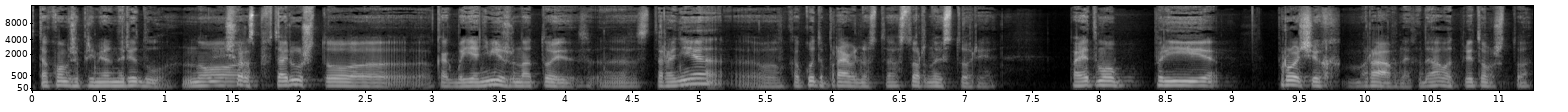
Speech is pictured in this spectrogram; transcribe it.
в таком же примерно ряду. Но еще раз повторю, что как бы я не вижу на той э, стороне э, какую-то правильную сторону истории. Поэтому при прочих равных, да, вот при том, что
